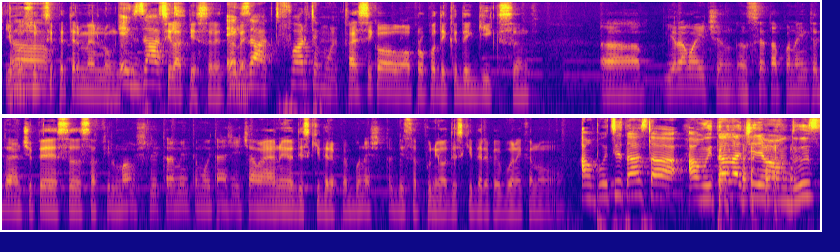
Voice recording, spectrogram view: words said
E construcție uh, pe termen lung. Exact. Ții la piesele tale. Exact, foarte mult. Hai să zic apropo de cât de geek sunt. Uh, eram aici în, în setup înainte de a începe să, să filmăm și literalmente mă uitam și ziceam aia nu e o deschidere pe bune și trebuie să pun eu o deschidere pe bune că nu... Am pățit asta, am uitat la cine m-am dus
